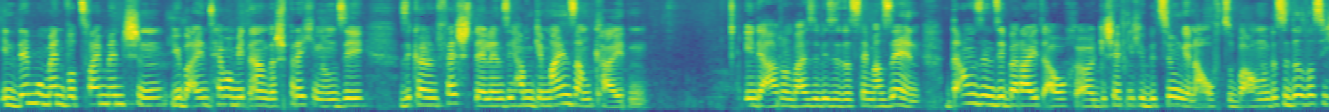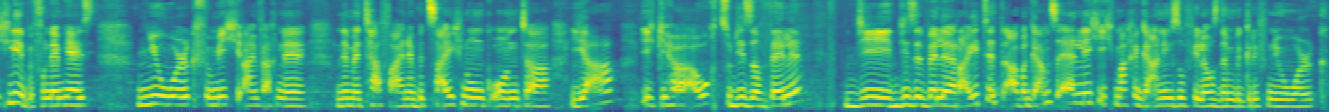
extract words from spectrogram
In dem Moment, wo zwei Menschen über ein Thema miteinander sprechen und sie, sie können feststellen, sie haben Gemeinsamkeiten in der Art und Weise, wie sie das Thema sehen, dann sind sie bereit, auch äh, geschäftliche Beziehungen aufzubauen. Und das ist das, was ich liebe. Von dem her ist New Work für mich einfach eine, eine Metapher, eine Bezeichnung. Und äh, ja, ich gehöre auch zu dieser Welle, die diese Welle reitet. Aber ganz ehrlich, ich mache gar nicht so viel aus dem Begriff New Work.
